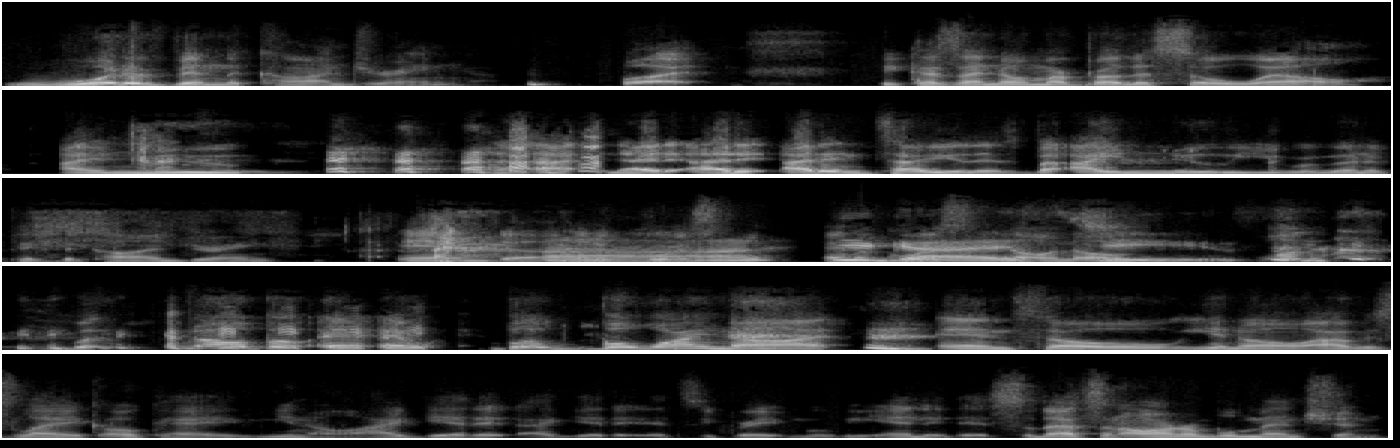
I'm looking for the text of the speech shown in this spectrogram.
would have been The Conjuring, but because I know my brother so well, I knew. I, I, I, I, didn't tell you this, but I knew you were going to pick The Conjuring, and, uh, and of course, and you of course, guys, no, no, jeez. well, but no, but and, and, but but why not? And so you know, I was like, okay, you know, I get it, I get it. It's a great movie, and it is. So that's an honorable mention.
